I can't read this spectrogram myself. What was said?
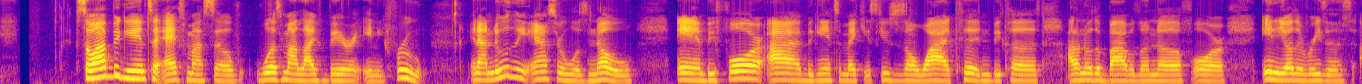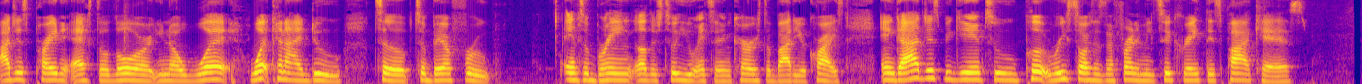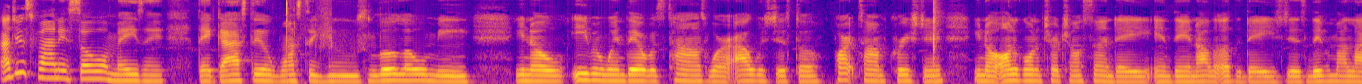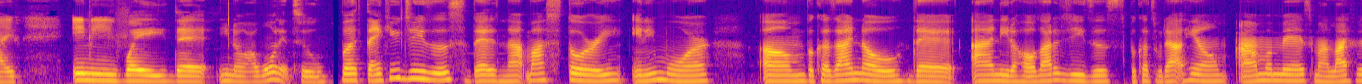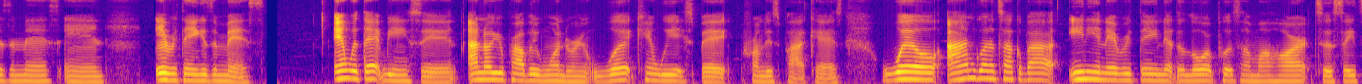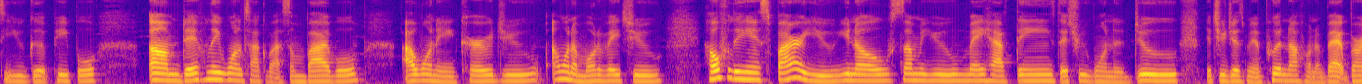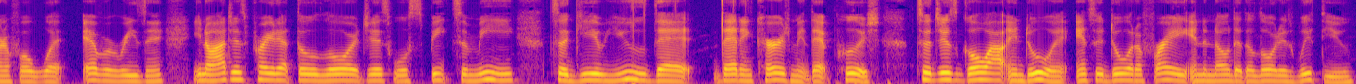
So I began to ask myself, was my life bearing any fruit? And I knew the answer was no. And before I began to make excuses on why I couldn't because I don't know the Bible enough or any other reasons, I just prayed and asked the Lord, you know, what what can I do to to bear fruit? and to bring others to you and to encourage the body of Christ. And God just began to put resources in front of me to create this podcast. I just find it so amazing that God still wants to use little old me, you know, even when there was times where I was just a part-time Christian, you know, only going to church on Sunday and then all the other days just living my life any way that, you know, I wanted to. But thank you Jesus, that is not my story anymore. Um because I know that I need a whole lot of Jesus because without him, I'm a mess, my life is a mess and everything is a mess. And with that being said, I know you're probably wondering what can we expect from this podcast? Well, I'm going to talk about any and everything that the Lord puts on my heart to say to you good people. Um definitely want to talk about some Bible. I want to encourage you. I want to motivate you hopefully inspire you. You know, some of you may have things that you want to do that you've just been putting off on the back burner for whatever reason. You know, I just pray that the Lord just will speak to me to give you that that encouragement, that push to just go out and do it and to do it afraid and to know that the Lord is with you.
